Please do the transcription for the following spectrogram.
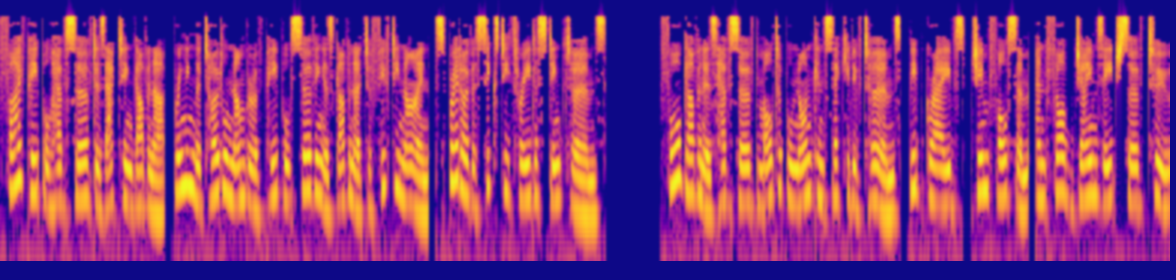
Five people have served as acting governor, bringing the total number of people serving as governor to 59, spread over 63 distinct terms. Four governors have served multiple non-consecutive terms, Bibb Graves, Jim Folsom, and Fob James each served two,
